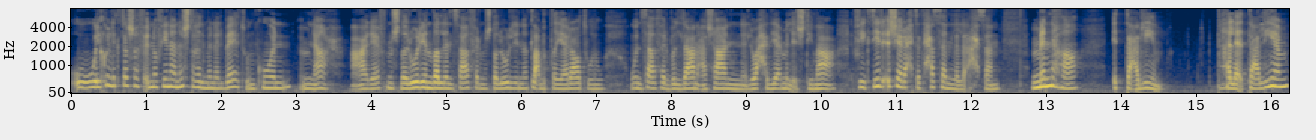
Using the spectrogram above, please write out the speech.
والكل اكتشف إنه فينا نشتغل من البيت ونكون مناح. عارف مش ضروري نضل نسافر مش ضروري نطلع بالطيارات ونسافر بلدان عشان الواحد يعمل اجتماع. في كتير اشياء رح تتحسن للأحسن منها التعليم. هلا التعليم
